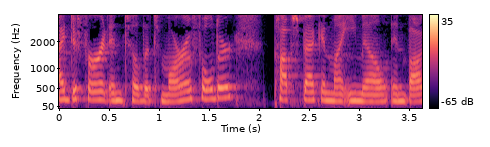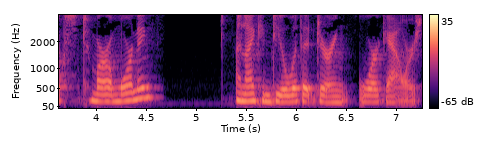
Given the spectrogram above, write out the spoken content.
I defer it until the tomorrow folder pops back in my email inbox tomorrow morning, and I can deal with it during work hours.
